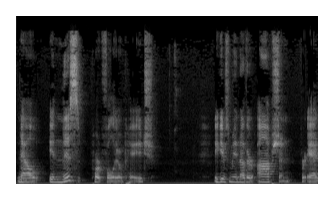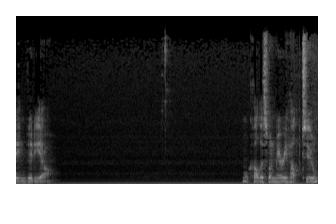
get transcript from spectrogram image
Now, in this portfolio page, it gives me another option for adding video. We'll call this one Mary Help 2.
